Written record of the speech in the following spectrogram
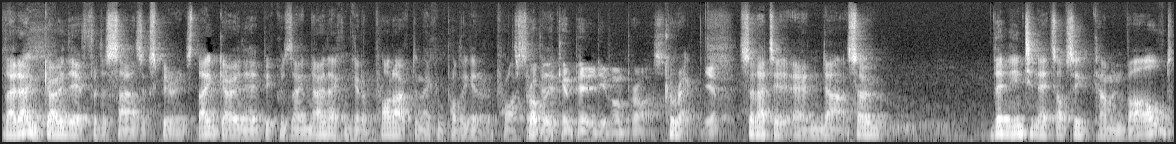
They don't go there for the sales experience. They go there because they know they can get a product and they can probably get it at a price. it's probably competitive on price correct. Yeah. So that's it. And uh, so Then the internet's obviously become involved,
